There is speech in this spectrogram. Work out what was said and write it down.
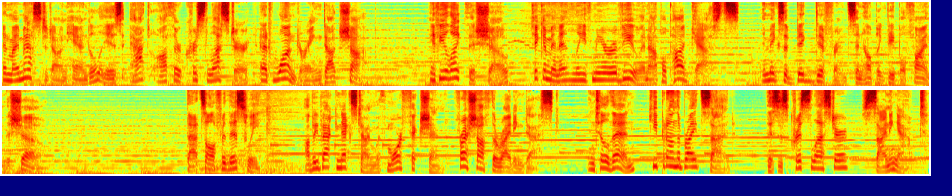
and my Mastodon handle is at author Chris Lester at wandering.shop. If you like this show, take a minute and leave me a review in Apple Podcasts. It makes a big difference in helping people find the show. That's all for this week. I'll be back next time with more fiction, fresh off the writing desk. Until then, keep it on the bright side. This is Chris Lester, signing out.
